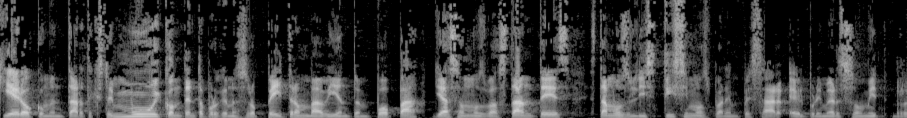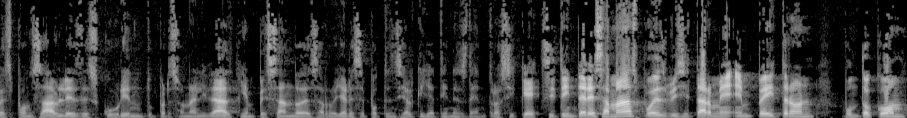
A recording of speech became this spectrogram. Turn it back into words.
quiero comentarte que estoy muy contento porque nuestro Patreon va viento en popa, ya somos bastantes, estamos listísimos para empezar el primer Summit Responsables, descubriendo tu personalidad y empezando a desarrollar ese potencial que ya tienes dentro. Así que si te interesa más, puedes visitarme en patreon.com,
